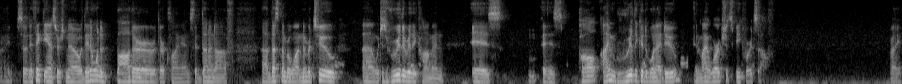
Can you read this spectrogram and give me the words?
Right. So they think the answer is no. They don't want to bother their clients. They've done enough. Um, that's number one. Number two, uh, which is really really common, is is Paul. I'm really good at what I do, and my work should speak for itself. Right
